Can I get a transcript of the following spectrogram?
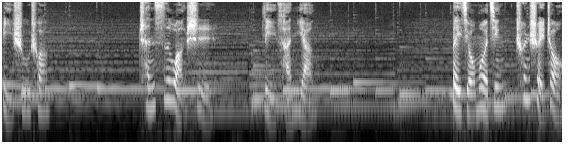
闭疏窗。沉思往事立残阳。备酒莫惊春水重，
